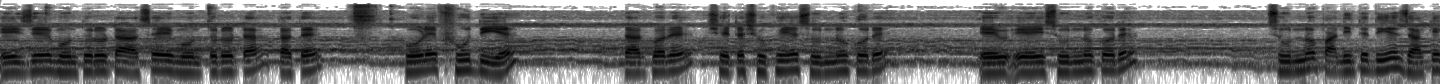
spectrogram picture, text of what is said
এই যে মন্ত্রটা আছে, এই মন্ত্রটা তাতে পড়ে ফু দিয়ে তারপরে সেটা শুকিয়ে শূন্য করে এই- এই শূন্য করে শূন্য পানিতে দিয়ে যাকে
